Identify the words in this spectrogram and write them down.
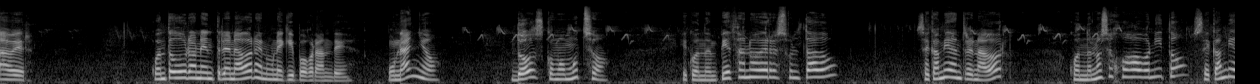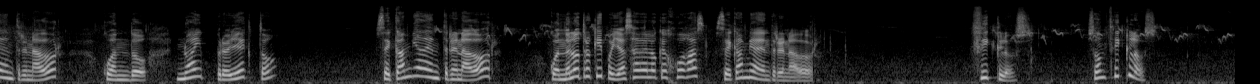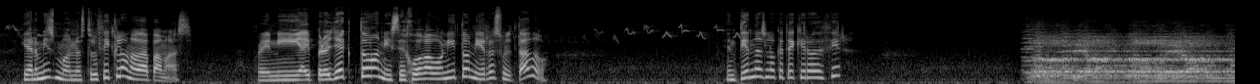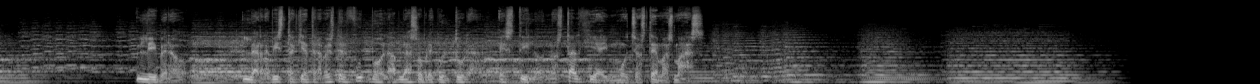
A ver, ¿cuánto dura un entrenador en un equipo grande? ¿Un año? ¿Dos, como mucho? Y cuando empieza a no haber resultado, se cambia de entrenador. Cuando no se juega bonito, se cambia de entrenador. Cuando no hay proyecto, se cambia de entrenador. Cuando el otro equipo ya sabe lo que juegas, se cambia de entrenador. Ciclos. Son ciclos. Y ahora mismo nuestro ciclo no da para más. Porque ni hay proyecto, ni se juega bonito, ni resultado. ¿Entiendes lo que te quiero decir? Libero, la revista que a través del fútbol habla sobre cultura, estilo, nostalgia y muchos temas más.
